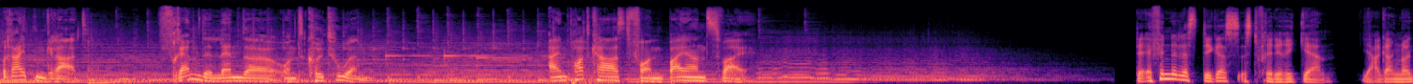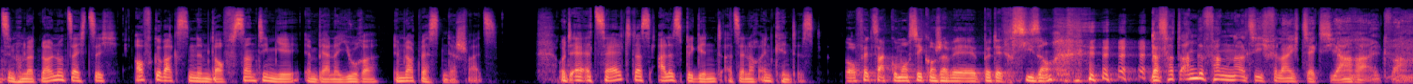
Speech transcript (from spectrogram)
Breitengrad. Fremde Länder und Kulturen. Ein Podcast von Bayern 2. Der Erfinder des Diggers ist Frédéric Gern, Jahrgang 1969, aufgewachsen im Dorf Saint-Imier im Berner Jura im Nordwesten der Schweiz. Und er erzählt, dass alles beginnt, als er noch ein Kind ist. Das hat angefangen, als ich vielleicht sechs Jahre alt war.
